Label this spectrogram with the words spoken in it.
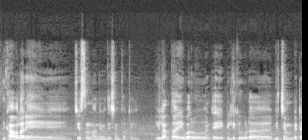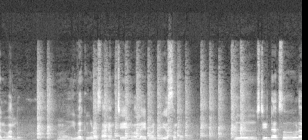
ఇది కావాలని చేస్తున్నాను అనే ఉద్దేశంతో వీళ్ళంతా ఎవరు అంటే పిల్లికి కూడా బిచ్చం పెట్టని వాళ్ళు. ఎవరికి కూడా సహాయం చేయని వల్ల ఇటువంటివి చేస్తుంటారు. ఇప్పుడు స్ట్రీట్ డాగ్స్ కూడా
